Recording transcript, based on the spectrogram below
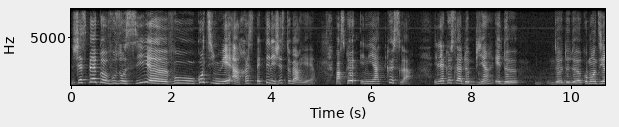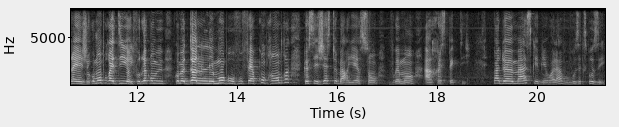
J'espère que vous aussi, euh, vous continuez à respecter les gestes barrières, parce qu'il n'y a que cela. Il n'y a que cela de bien et de de, comment dirais-je, comment on pourrait dire, il faudrait qu'on me, me, donne les mots pour vous faire comprendre que ces gestes barrières sont vraiment à respecter. Pas de masque, et eh bien voilà, vous vous exposez.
